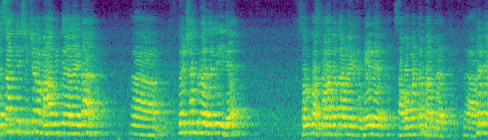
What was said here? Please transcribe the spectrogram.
ಎಸ್ ಆರ್ ಕೆ ಶಿಕ್ಷಣ ಮಹಾವಿದ್ಯಾಲಯದ ಪ್ರೇಕ್ಷಾಗೃಹದಲ್ಲಿ ಇದೆ. ಸ್ವಲ್ಪ ಸ್ಥಳ ಬದಲಾವಣೆ ಮೇಲೆ ಸಭಾಮಂಟಪ ಆಮೇಲೆ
